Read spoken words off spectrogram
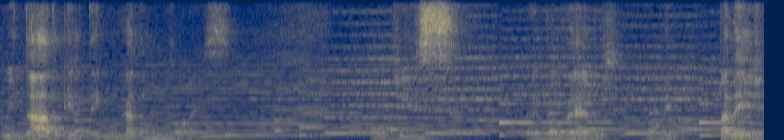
Cuidado que Ele tem com cada um de nós. Como diz em Provérbios, o homem planeja,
